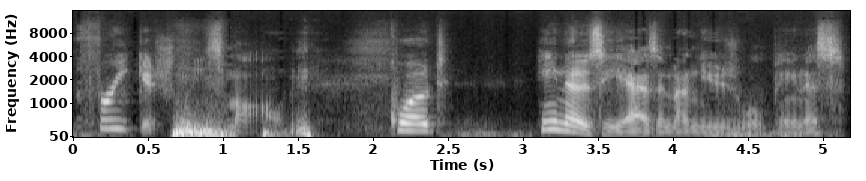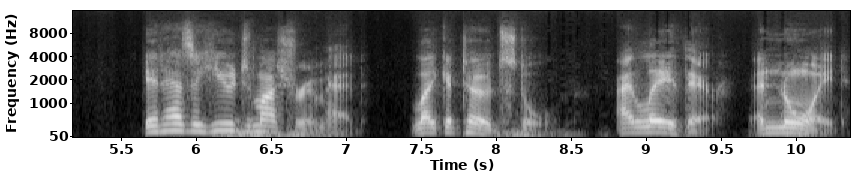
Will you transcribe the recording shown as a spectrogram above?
freakishly small. Quote, he knows he has an unusual penis. It has a huge mushroom head, like a toadstool. I lay there, annoyed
